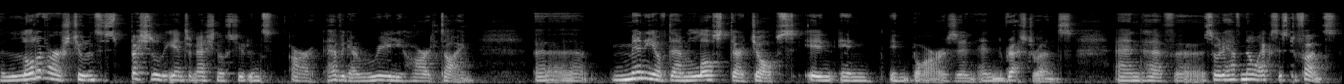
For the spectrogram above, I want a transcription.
A lot of our students, especially the international students, are having a really hard time. Uh, many of them lost their jobs in, in, in bars and, and restaurants and have, uh, so they have no access to funds.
